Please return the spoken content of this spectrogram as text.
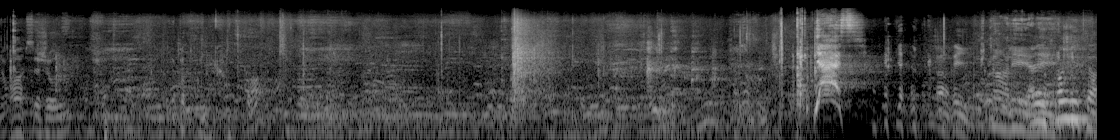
Non, c'est jaune. Il n'y a pas de Putain, allez, allez. Allez, 3 minutes là.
